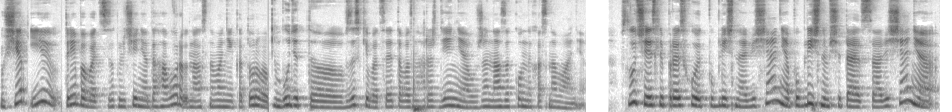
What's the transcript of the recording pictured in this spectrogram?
ущерб и требовать заключения договора, на основании которого будет взыскиваться это вознаграждение уже на законных основаниях. В случае, если происходит публичное вещание, публичным считается вещание,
